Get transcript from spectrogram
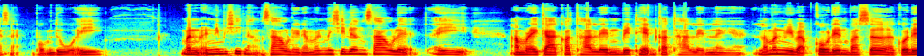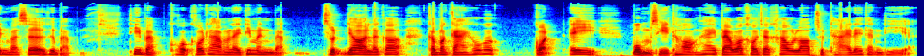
สต์อะผมดูไอ้มันอันนี้ไม่ใช่หนังเศร้าเลยนะ มันไม่ใช่เรื่องเศร้าเลยไอ้ America's Got Talent Britain's Got Talent อะไรเงี้ยแล้วมันมีแบบ golden buzzer golden buzzer คือแบบที่แบบเขาทำอะไรที่มันแบบสุดยอดแล้วก็กรรมการเขาก็กดไอ้ปุ่มสีทองให้แปลว่าเขาจะเข้ารอบสุดท้ายได้ทันทีอะ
